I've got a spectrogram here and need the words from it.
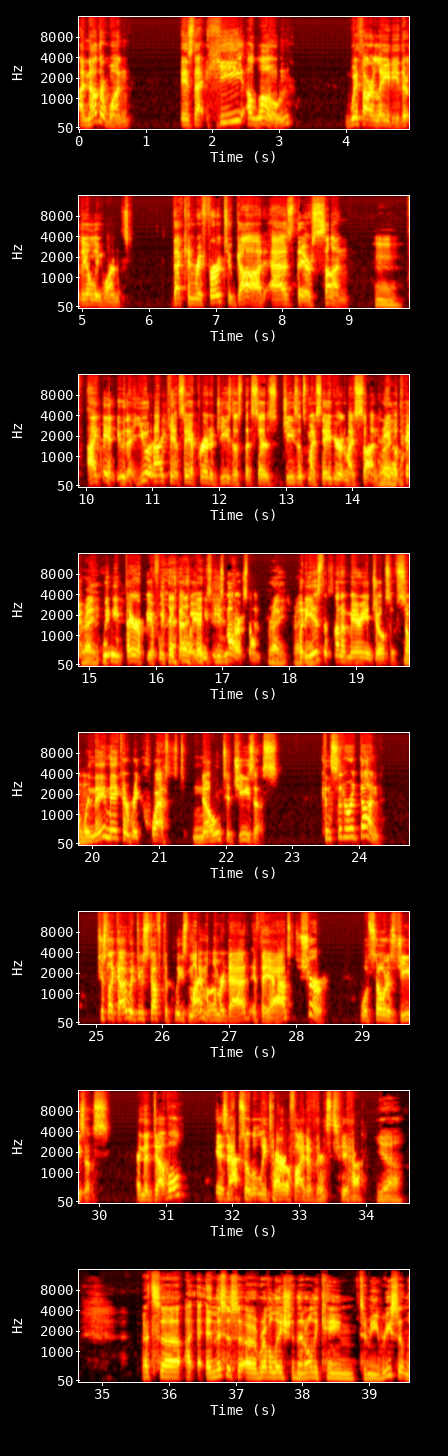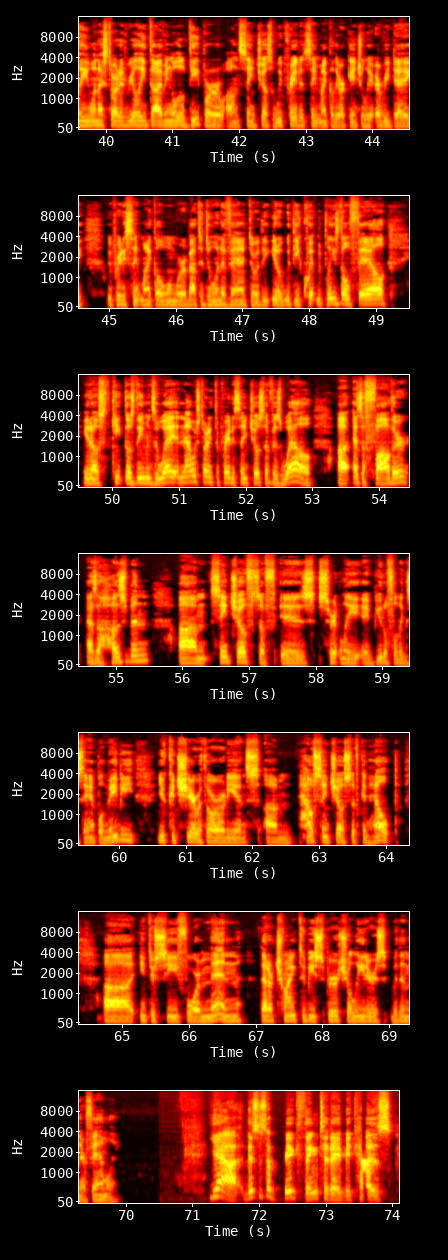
Another one is that he alone, with Our Lady, they're the only ones that can refer to God as their son. Hmm. I can't do that. You and I can't say a prayer to Jesus that says, Jesus, my Savior and my son. Right, you know, right. We need therapy if we think that way. He's, he's not our son, Right, right. but he right. is the son of Mary and Joseph. So Mhm. when they make a request known to Jesus, consider it done. Just like I would do stuff to please my mom or dad if they asked, sure. Well, so does Jesus. And the devil is absolutely terrified of this. Yeah. Yeah. That's uh I, and this is a revelation that only came to me recently when I started really diving a little deeper on St. Joseph. We pray to St. Michael the Archangel here every day. We pray to St. Michael when we're about to do an event or the you know with the equipment, please don't fail. You know, keep those demons away. And now we're starting to pray to St. Joseph as well, uh, as a father, as a husband. Um, St. Joseph is certainly a beautiful example. Maybe you could share with our audience um, how St. Joseph can help uh, intercede for men that are trying to be spiritual leaders within their family. Yeah, this is a big thing today because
